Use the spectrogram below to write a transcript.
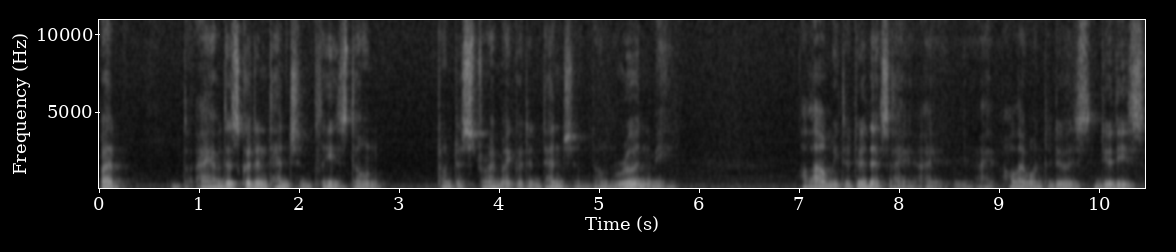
but I have this good intention. Please don't, don't destroy my good intention. Don't ruin me. Allow me to do this. I, I, I all I want to do is do these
